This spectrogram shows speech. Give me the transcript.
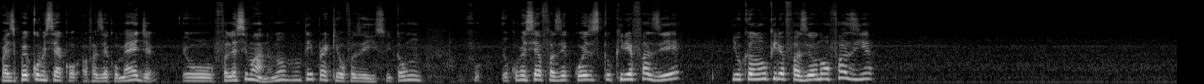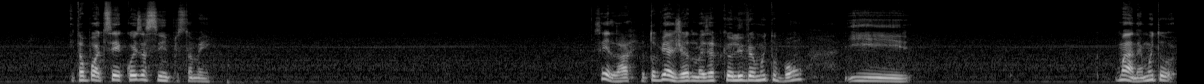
Mas depois que eu comecei a, a fazer a comédia, eu falei assim, mano, não, não tem pra que eu fazer isso. Então eu comecei a fazer coisas que eu queria fazer e o que eu não queria fazer eu não fazia. Então pode ser coisa simples também. Sei lá, eu tô viajando, mas é porque o livro é muito bom e. Mano, é muito.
